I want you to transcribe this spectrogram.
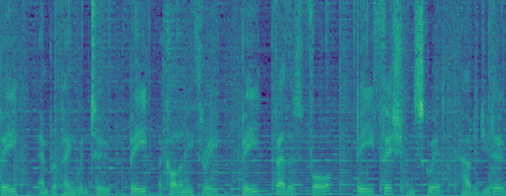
B. Emperor penguin 2. B. A colony 3. B. Feathers 4. B. Fish and squid. How did you do?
